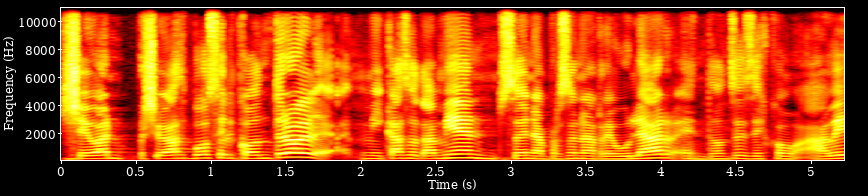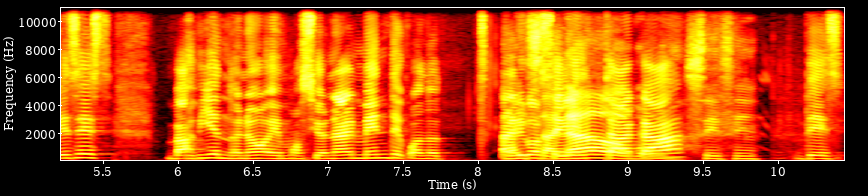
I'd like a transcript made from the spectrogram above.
Llevas vos el control, en mi caso también, soy una persona regular, entonces es como, a veces vas viendo, ¿no? Emocionalmente cuando Ay, algo se salado, destaca, vos. Sí, sí. des-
